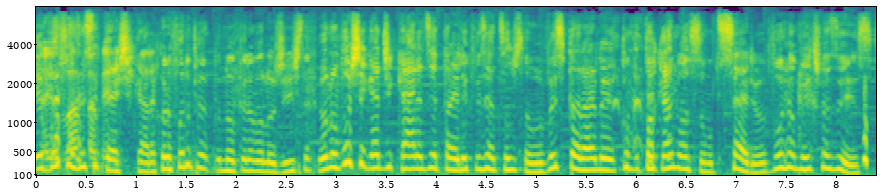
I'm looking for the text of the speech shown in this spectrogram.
Eu vou fazer esse teste, cara. Quando eu for no, no pneumologista, eu não vou chegar de cara e dizer pra ele que fiz redução de estômago. Eu vou esperar ele tocar no assunto. Sério, eu vou realmente fazer isso.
